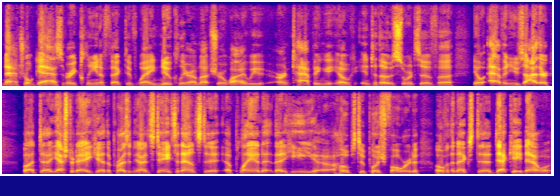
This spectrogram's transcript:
natural gas, a very clean, effective way. Nuclear, I'm not sure why we aren't tapping you know into those sorts of you know avenues either. But uh, yesterday, uh, the President of the United States announced a, a plan that he uh, hopes to push forward over the next uh, decade now.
